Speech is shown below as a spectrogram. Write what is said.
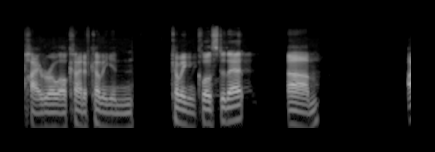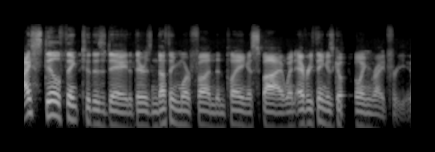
pyro all kind of coming in, coming in close to that. Um, I still think to this day that there is nothing more fun than playing a spy when everything is go- going right for you.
